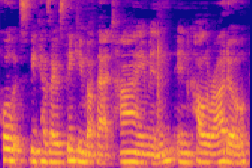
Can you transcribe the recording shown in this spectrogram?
quotes because I was thinking about that time in in Colorado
